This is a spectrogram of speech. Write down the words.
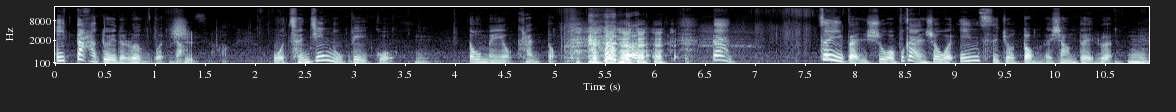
一大堆的论文，是哈。我曾经努力过，嗯，都没有看懂，但。这一本书，我不敢说，我因此就懂了相对论。嗯，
